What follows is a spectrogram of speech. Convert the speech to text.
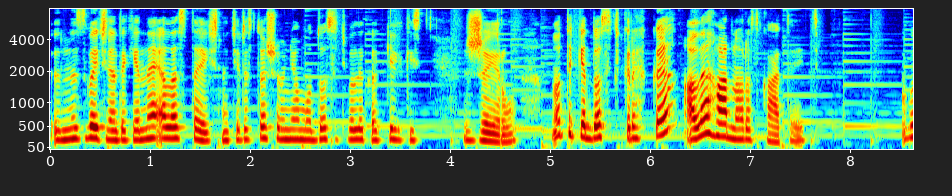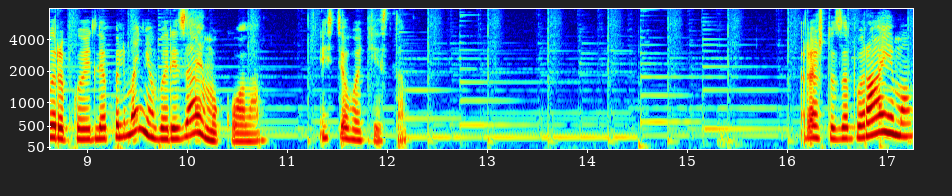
незвичне таке, не еластичне, через те, що в ньому досить велика кількість жиру. Воно таке досить крихке, але гарно розкатується. Виробкою для пельменів вирізаємо кола із цього тіста. Решту забираємо,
